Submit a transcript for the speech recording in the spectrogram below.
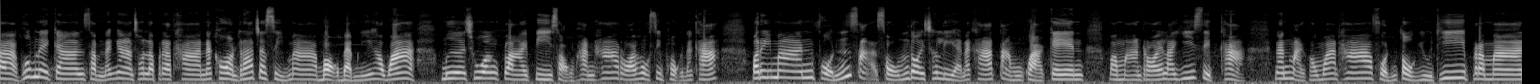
จากผู้อำนวยการสำนักงานชลประทานนครราชสีมาบอกแบบนี้ค่ะว่า เมื่อช่วงปลายปี 2566 นะคะ ปริมาณฝนสะสมโดยเฉลี่ยนะคะ ต่ำกว่าเกณฑ์ประมาณร้อยละ 20 ค่ะ นั่นหมายความว่าถ้าฝนตกอยู่ที่ประมาณ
